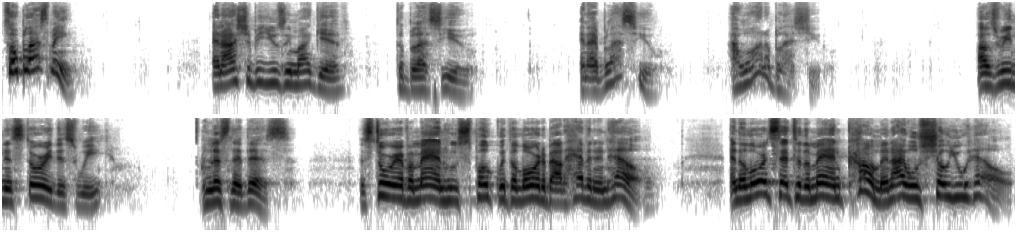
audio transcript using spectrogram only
So bless me. And I should be using my gift to bless you and I bless you. I want to bless you. I was reading a story this week, and listen to this the story of a man who spoke with the Lord about heaven and hell. And the Lord said to the man, Come, and I will show you hell.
